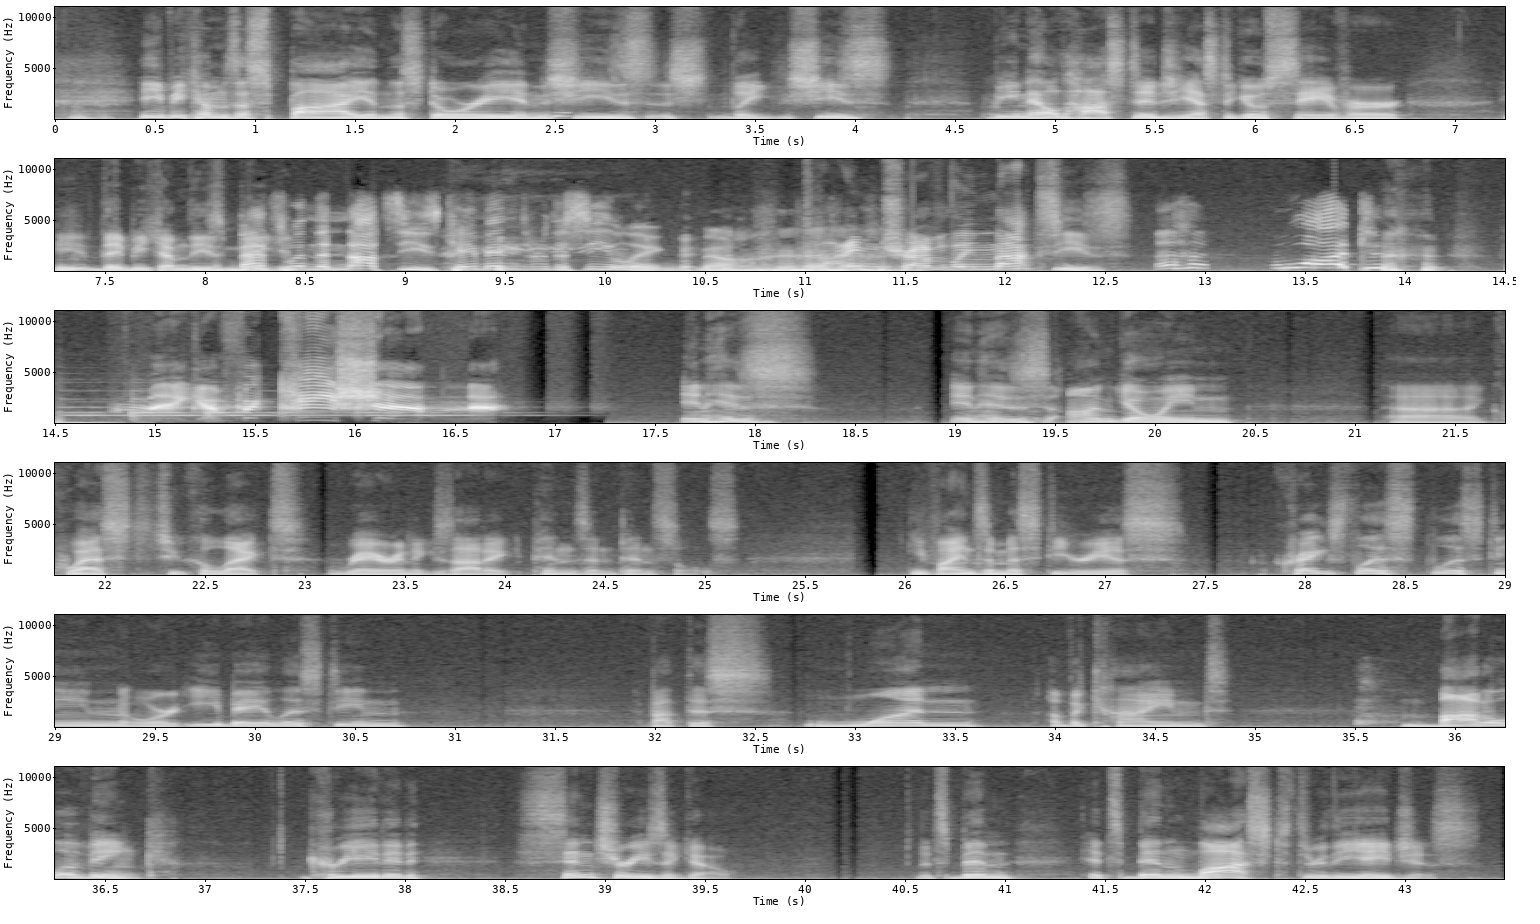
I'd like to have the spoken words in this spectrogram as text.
he becomes a spy in the story and she's like she's being held hostage he has to go save her he they become these big that's when the Nazis came in through the ceiling. No. time traveling nazis what? Megafication! in his in his ongoing uh, quest to collect rare and exotic pins and pencils, he finds a mysterious Craigslist listing or eBay listing about this one of a kind bottle of ink created centuries ago. It's been it's been lost through the ages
